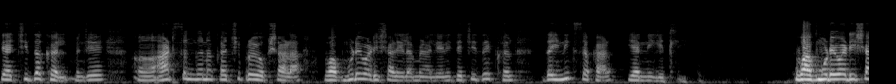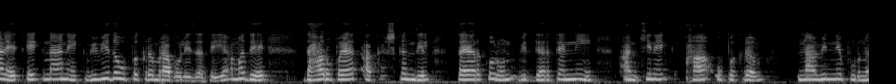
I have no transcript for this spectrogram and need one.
त्याची दखल म्हणजे आठ संगणकाची प्रयोगशाळा वाघमोडेवाडी शाळेला मिळाली आणि त्याची दखल दैनिक सकाळ यांनी घेतली. वाघमोडेवाडी शाळेत एक ना अनेक विविध उपक्रम राबवले जाते. यामध्ये दहा रुपयात आकाशकंदील तयार करून विद्यार्थ्यांनी आणखीन एक हा उपक्रम नाविन्यपूर्ण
